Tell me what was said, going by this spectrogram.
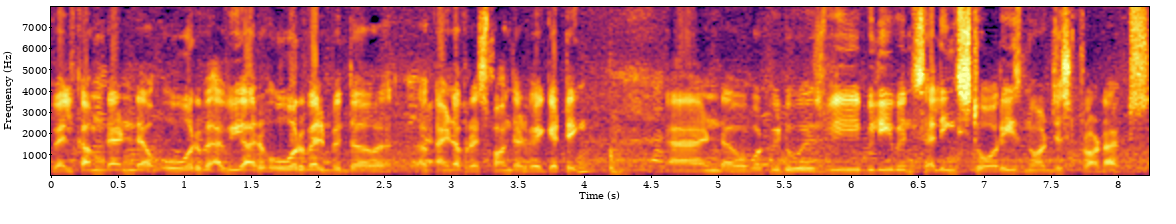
welcomed and uh, over we are overwhelmed with the uh, kind of response that we are getting. And uh, what we do is we believe in selling stories, not just products.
